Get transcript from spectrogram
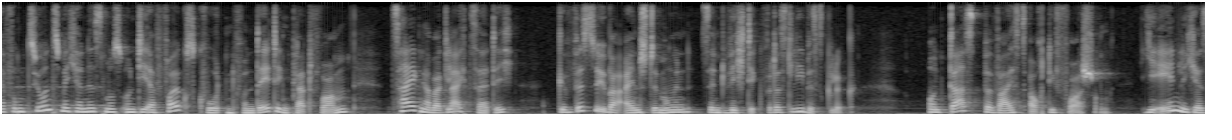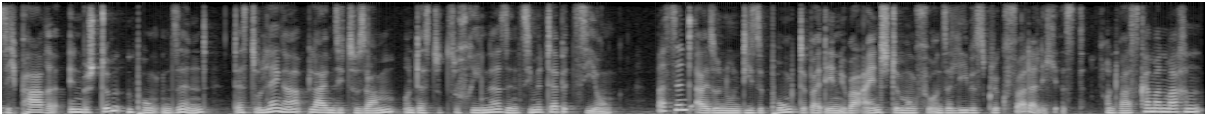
Der Funktionsmechanismus und die Erfolgsquoten von Dating-Plattformen zeigen aber gleichzeitig, gewisse Übereinstimmungen sind wichtig für das Liebesglück. Und das beweist auch die Forschung. Je ähnlicher sich Paare in bestimmten Punkten sind, desto länger bleiben sie zusammen und desto zufriedener sind sie mit der Beziehung. Was sind also nun diese Punkte, bei denen Übereinstimmung für unser Liebesglück förderlich ist? Und was kann man machen,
